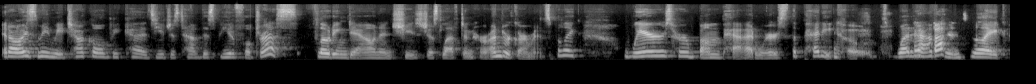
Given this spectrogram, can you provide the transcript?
it always made me chuckle because you just have this beautiful dress floating down and she's just left in her undergarments. But like, where's her bum pad? Where's the petticoat? What happened to like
